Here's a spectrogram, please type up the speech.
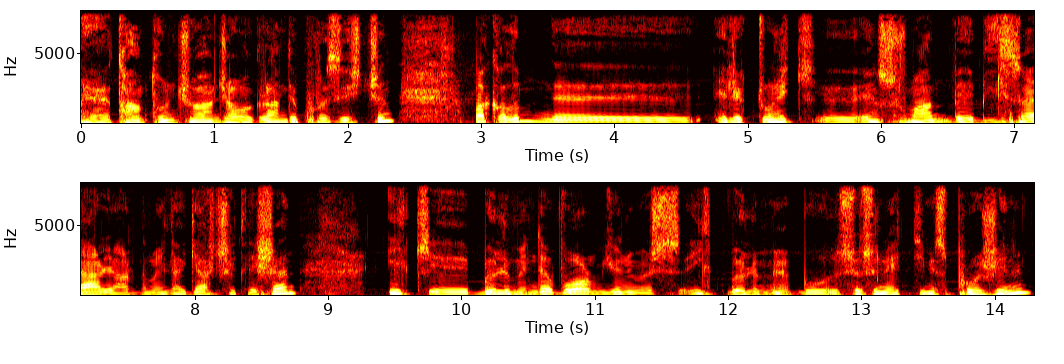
e, Tantun Çağan Java Grande projesi için. Bakalım e, elektronik e, enstrüman ve bilgisayar yardımıyla gerçekleşen ilk e, bölümünde Warm Universe ilk bölümü bu sözünü ettiğimiz projenin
